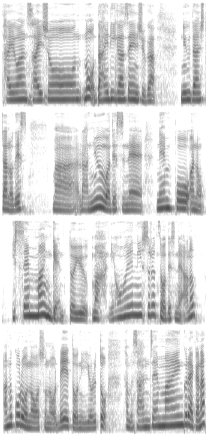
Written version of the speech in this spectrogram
台湾最初の大リーガー選手が入団したのです。まあ、ラニューはですね、年俸あの1000万元という、まあ、日本円にするとですね、あのあの頃のそのレートによると多分3000万円ぐらいかな。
